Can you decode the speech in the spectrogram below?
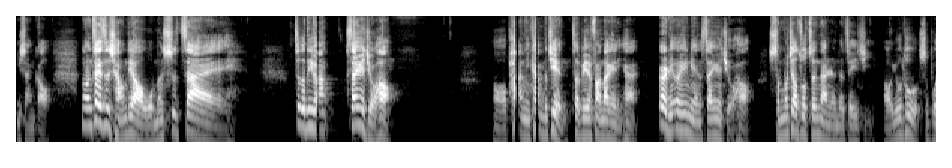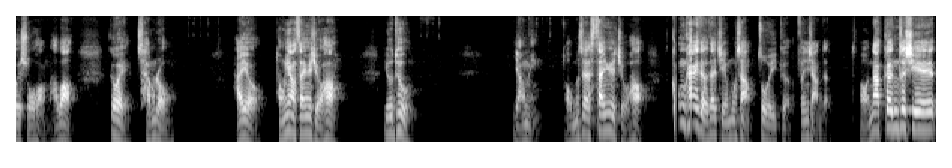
一山高，那么再次强调，我们是在这个地方，三月九号，哦，怕你看不见，这边放大给你看。二零二一年三月九号，什么叫做真男人的这一集？哦，YouTube 是不会说谎的，好不好？各位，长荣，还有同样三月九号，YouTube，杨明，我们在三月九号公开的在节目上做一个分享的，哦，那跟这些，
